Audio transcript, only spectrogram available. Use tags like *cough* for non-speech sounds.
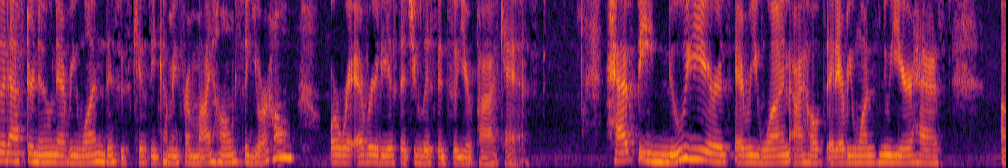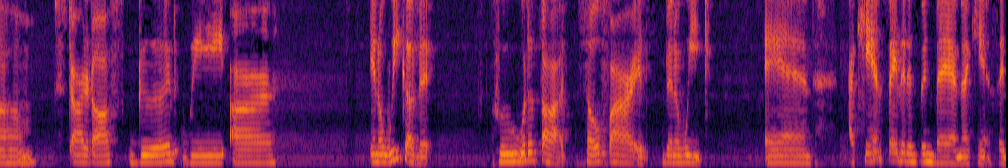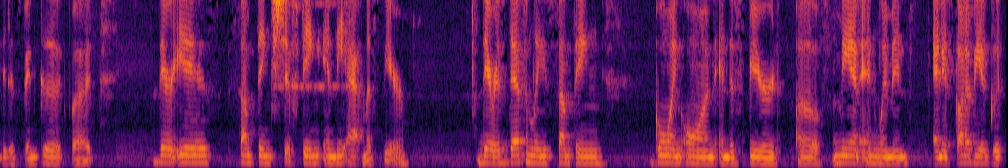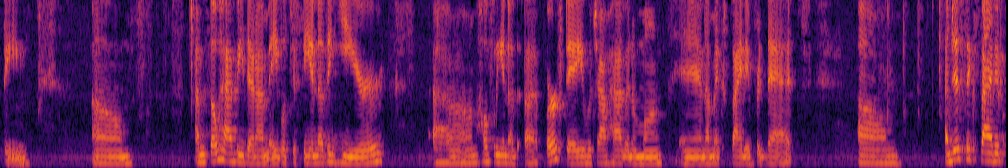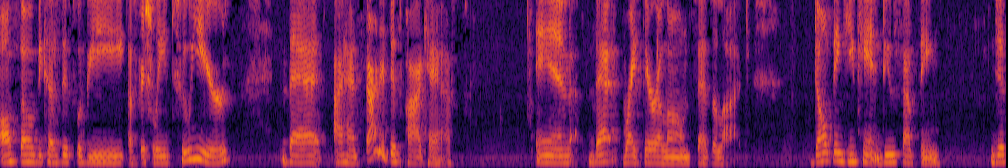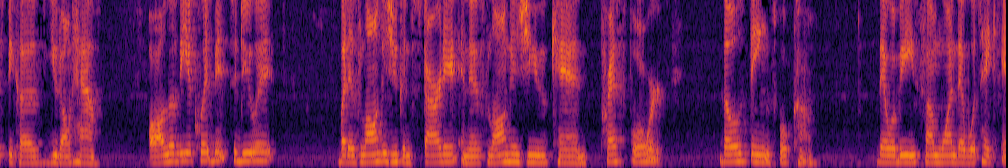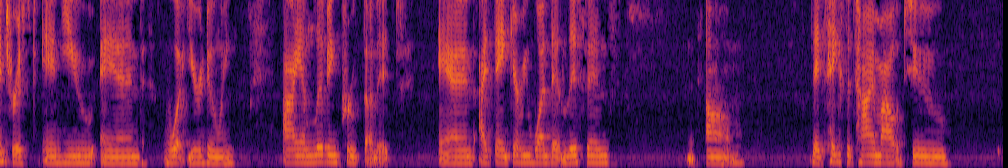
Good afternoon, everyone. This is Kizzy coming from my home to your home or wherever it is that you listen to your podcast. Happy New Year's, everyone. I hope that everyone's new year has um, started off good. We are in a week of it. Who would have thought? So far, it's been a week. And I can't say that it's been bad and I can't say that it's been good, but there is something shifting in the atmosphere. There is definitely something going on in the spirit of men and women, and it's going to be a good thing. Um, I'm so happy that I'm able to see another year. Um, hopefully, another uh, birthday, which I'll have in a month, and I'm excited for that. Um, I'm just excited also because this would be officially two years that I had started this podcast. And that right there alone says a lot. Don't think you can't do something just because you don't have all of the equipment to do it. But as long as you can start it and as long as you can press forward, those things will come there will be someone that will take interest in you and what you're doing. I am living proof of it. And I thank everyone that listens, um, that takes the time out to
